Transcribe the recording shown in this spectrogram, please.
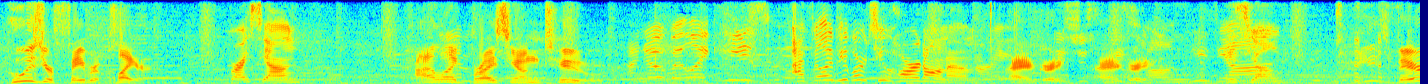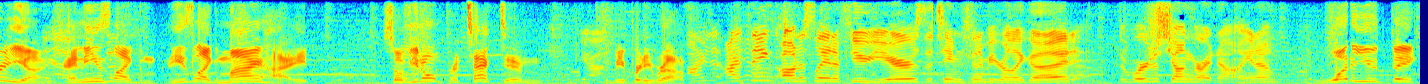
Yeah. Who is your favorite player? Bryce Young. I like Bryce Young too. I know, but like he's. I feel like people are too hard on him. I agree. He's just I he's agree. young. He's He's young. young. He's very young, and he's like he's like my height. So if you don't protect him, Yeah. it'd be pretty rough. I, I think honestly, in a few years, the team's gonna be really good. We're just young right now, you know. What do you think?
